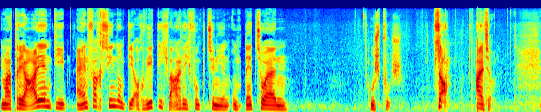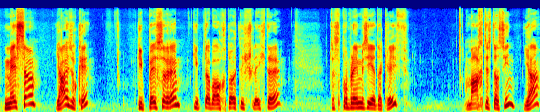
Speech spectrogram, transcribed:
Materialien, die einfach sind und die auch wirklich wahrlich funktionieren und nicht so ein Huschpusch. So, also, Messer, ja, ist okay. Gibt bessere, gibt aber auch deutlich schlechtere. Das Problem ist eher der Griff. Macht es da Sinn? Ja.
